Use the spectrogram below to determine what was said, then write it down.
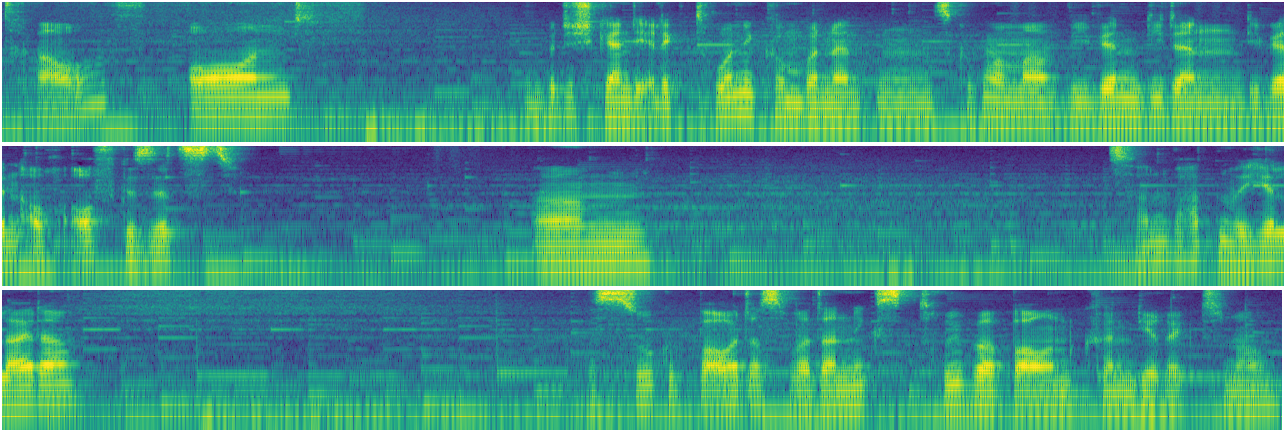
drauf. Und dann würde ich gerne die Elektronikkomponenten. Jetzt gucken wir mal, wie werden die denn? Die werden auch aufgesetzt. Ähm, jetzt hatten wir hier leider das so gebaut, dass wir da nichts drüber bauen können direkt, ne?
